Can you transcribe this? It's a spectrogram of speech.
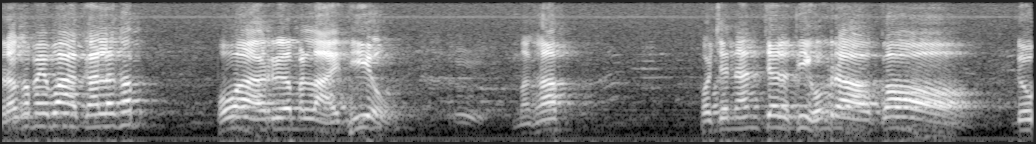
เราก็ไม่ว่ากันแล้วครับ เพราะว่าเรือมันหลายเที่ยว นะครับ เพราะฉะนั้นเจ้าหน้าที่ของเราก็ดู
